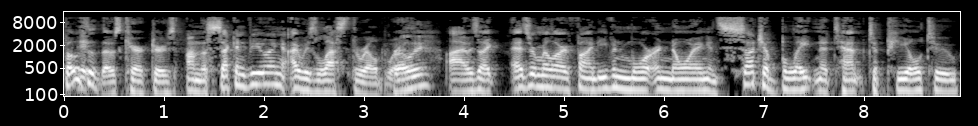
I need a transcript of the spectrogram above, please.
both it- of those characters on the second viewing, I was less thrilled with. Really? I was like, Ezra Miller, I find even more annoying and such a blatant attempt to appeal to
